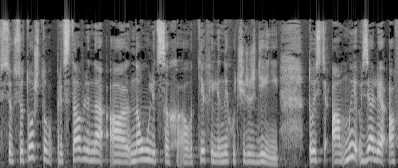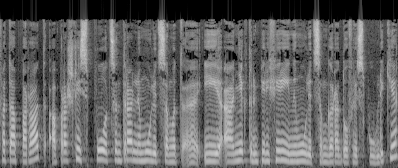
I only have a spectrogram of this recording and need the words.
все, все то, что представлено а, на улицах а, вот тех или иных учреждений. То есть а, мы взяли фотоаппарат, прошлись по центральным улицам и некоторым периферийным улицам городов республики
